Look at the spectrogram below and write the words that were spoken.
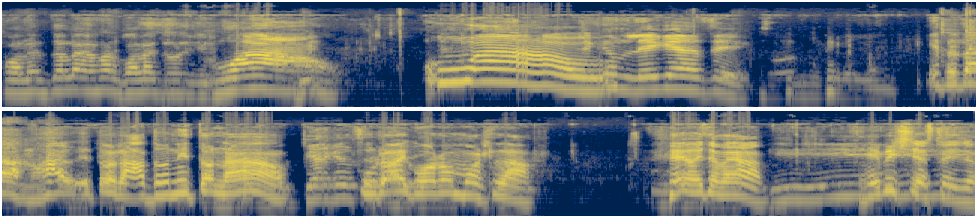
কলের জ্বালায় আমার গলায় জড়িয়ে ওয়াও। ওয়াও। একদম লেগে আছে। এটা তো হা- এ তো রাঁধুনি তো না পুরাই গরম মশলা। হে হয়েছে ভাইয়া হেভি টেস্ট হয়েছে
